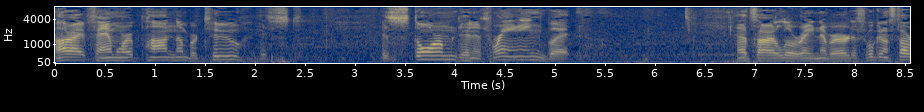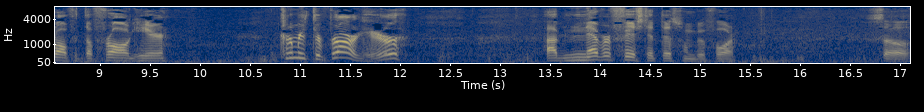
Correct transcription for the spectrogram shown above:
All right, fam, we're at pond number two. It's it's stormed and it's raining, but that's our little rain never hurt us. We're gonna start off with the frog here. Kermit the Frog here. I've never fished at this one before. So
